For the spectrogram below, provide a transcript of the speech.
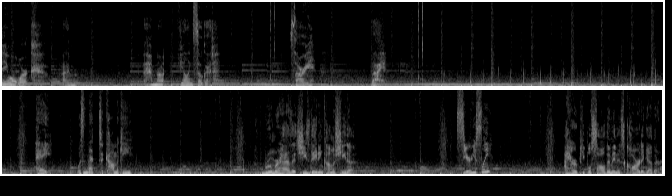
Today won't work. I'm... I'm not feeling so good. Sorry. Bye. Hey, wasn't that Takamaki? Rumor has it she's dating Kamoshida. Seriously? I heard people saw them in his car together.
